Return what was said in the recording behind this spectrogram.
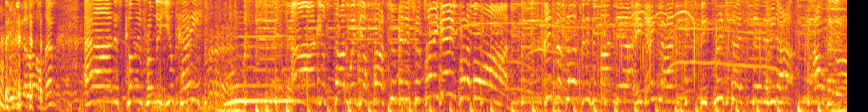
we need a lot of them. And it's coming from the UK. And you start with your first two minutes with Tony Gale på Board. Riesen Applaus für diesen Mann, der in England die Freestyle-Szene wieder aufgelebt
